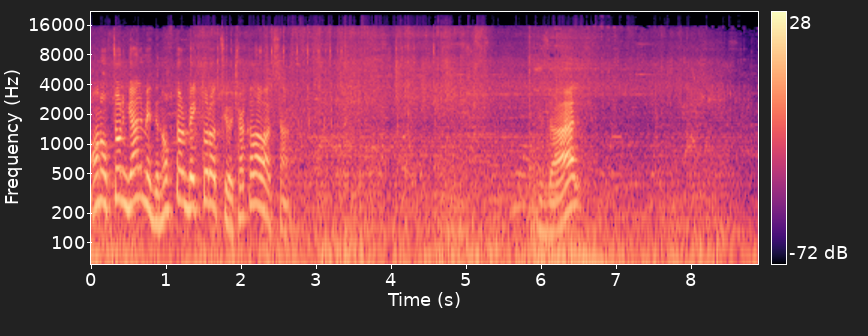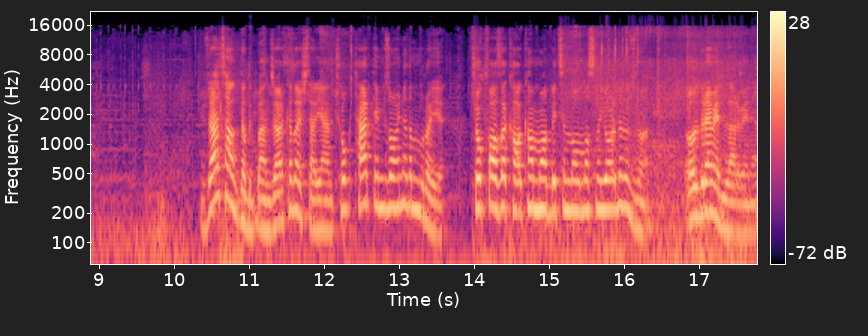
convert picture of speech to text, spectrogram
Aa Nocturne gelmedi. Nocturne backdoor atıyor. Çakala bak sen. Güzel. Güzel tankladık bence arkadaşlar. Yani çok tertemiz oynadım burayı. Çok fazla kalkan muhabbetinin olmasını gördünüz mü? Öldüremediler beni.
